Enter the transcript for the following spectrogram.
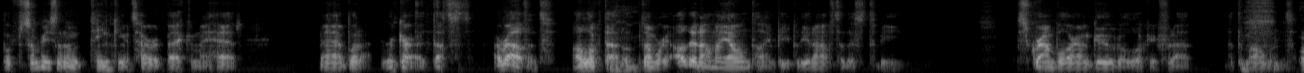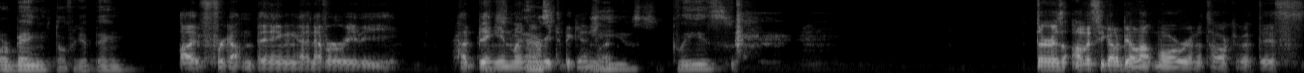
But for some reason, I'm thinking it's Howard Beck in my head. Uh, but regard that's irrelevant. I'll look that up. Mhm. Don't worry. I'll do it on my own time, people. You don't have to listen to me scramble around Google looking for that at the moment. or bing don't forget bing I've forgotten Bing. I never really had Bing in my memory to begin with. Please there is obviously going to be a lot more we're going to talk about this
